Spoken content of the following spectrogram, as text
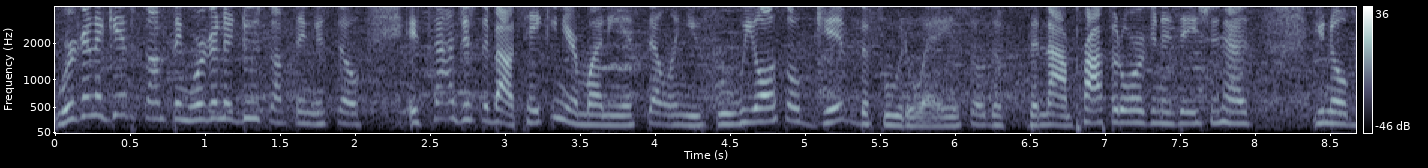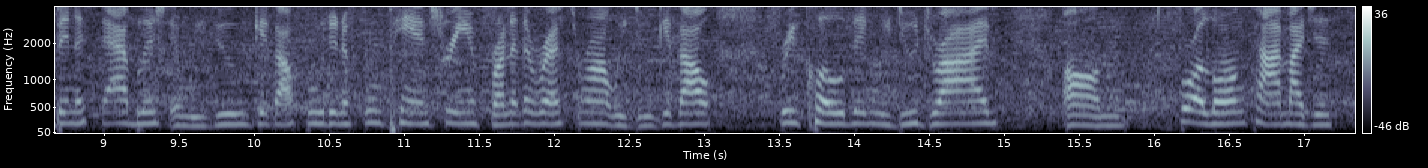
we're gonna give something. We're gonna do something." And so it's not just about taking your money and selling you food. We also give the food away, and so the the nonprofit organization has, you know, been established, and we do give out food in a food pantry in front of the restaurant. We do give out free clothing. We do drives. Um, for a long time, I just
